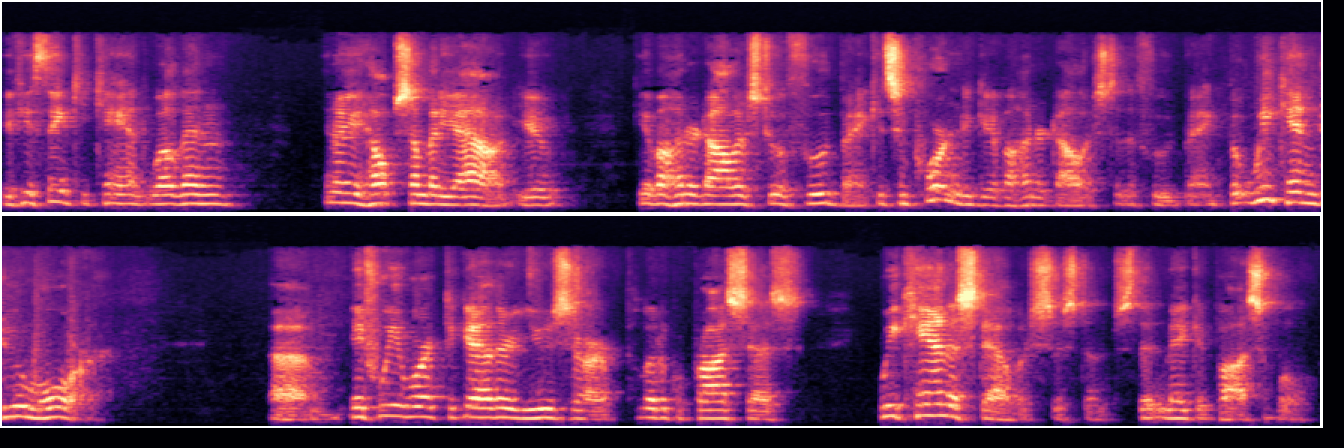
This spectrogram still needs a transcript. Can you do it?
If you think you can't, well, then, you know, you help somebody out. You give $100 to a food bank. It's important to give $100 to the food bank, but we can do more. Um, if we work together, use our political process, we can establish systems that make it possible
